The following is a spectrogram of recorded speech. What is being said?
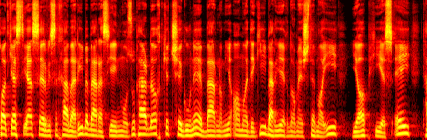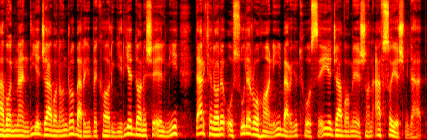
پادکستی از سرویس خبری به بررسی این موضوع پرداخت که چگونه برنامه آمادگی برای اقدام اجتماعی یا PSA توانمندی جوانان را برای بکارگیری دانش علمی در کنار اصول روحانی برای توسعه جوامعشان افزایش می دهد.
